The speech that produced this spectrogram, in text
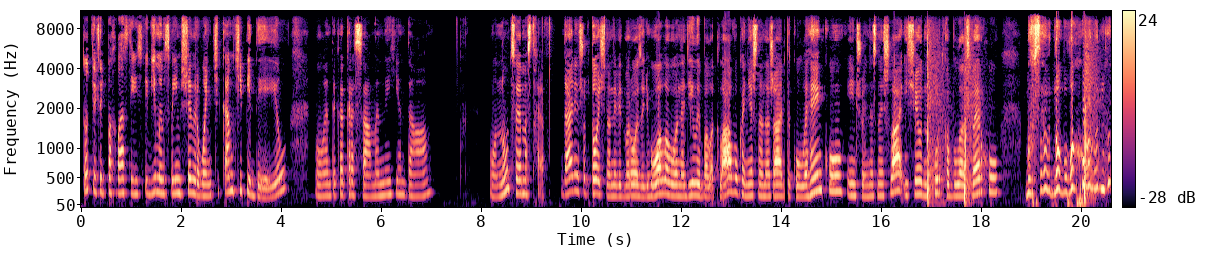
Тут чуть-чуть похвастаюсь любимым своим шеврончиком Чипі Дейл. О, така краса в мене є, да. О, ну це must have. Далі, щоб точно не відморозить голову, наділи балаклаву. Звісно, на жаль, таку легеньку, іншої не знайшла. І ще одна куртка була зверху, бо все одно було холодно.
